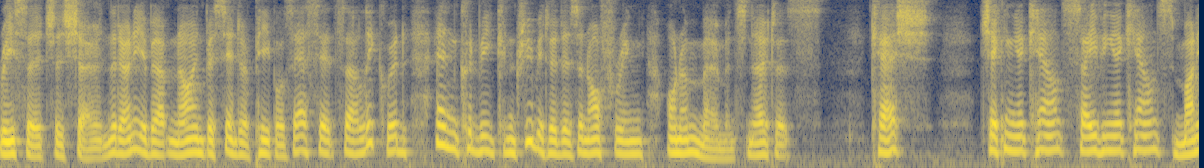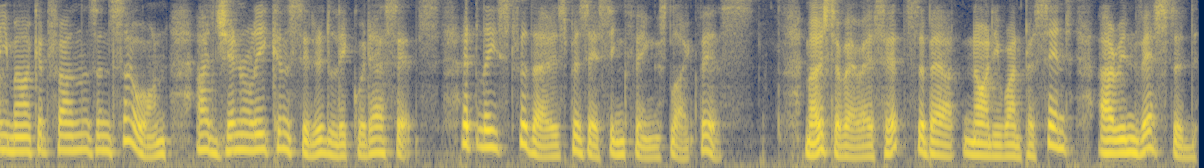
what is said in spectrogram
Research has shown that only about 9% of people's assets are liquid and could be contributed as an offering on a moment's notice. Cash, checking accounts, saving accounts, money market funds, and so on are generally considered liquid assets, at least for those possessing things like this. Most of our assets, about 91%, are invested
